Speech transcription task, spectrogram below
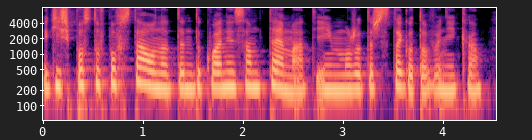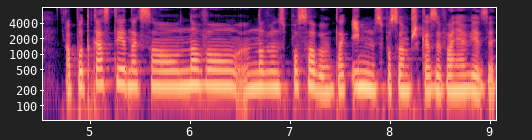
jakichś postów powstało na ten dokładnie sam temat i może też z tego to wynika. A podcasty jednak są nową, nowym sposobem, tak, innym sposobem przekazywania wiedzy.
